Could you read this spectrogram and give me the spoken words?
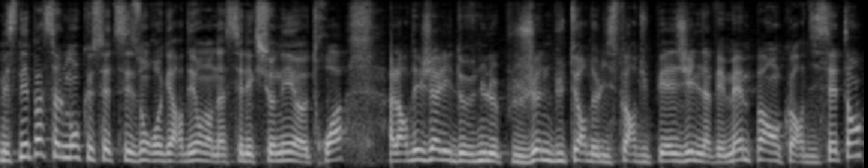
Mais ce n'est pas seulement que cette saison. Regardez, on en a sélectionné trois. Alors déjà, il est devenu le plus jeune buteur de l'histoire du PSG. Il n'avait même pas encore 17 ans.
